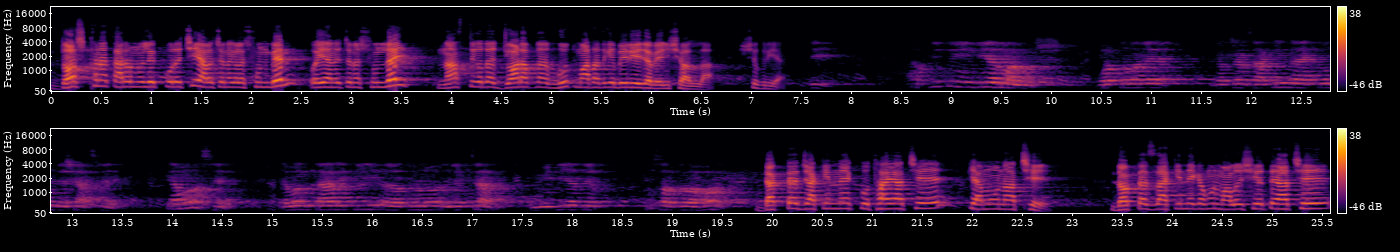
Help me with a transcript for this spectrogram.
দশখানা কারণ উল্লেখ করেছি আলোচনাগুলো শুনবেন ওই আলোচনা শুনলেই নাস্তিকতার জ্বর আপনার ভূত মাথা থেকে বেরিয়ে যাবে ইনশাল্লাহ শুক্রিয়া। ডাক্তার জাকির নায়ক কোথায় আছে? কেমন আছে? ডক্টর জাকির নায়ক এখন মালয়েশিয়াতে আছে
